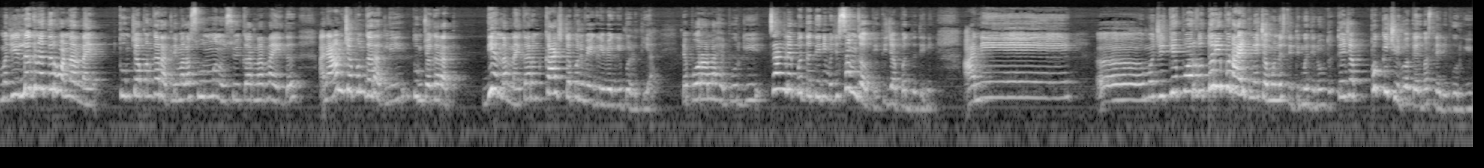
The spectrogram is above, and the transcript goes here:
म्हणजे लग्न तर होणार नाही. तुमच्या पण घरातली मला सून म्हणून स्वीकारणार नाहीत. आणि आमच्या पण घरातली तुमच्या घरात देणार नाही कारण काष्ट पण वेगळी वेगळी पडती या. त्या पोराला हे पोरगी चांगल्या पद्धतीने म्हणजे समजावते तिच्या पद्धतीने. आणि म्हणजे ते पोरग तरी पण ऐकण्याच्या मनस्थितीमध्ये नव्हतं. त्याच्या पक्कीची डोक्यात बसलेली पोरगी.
